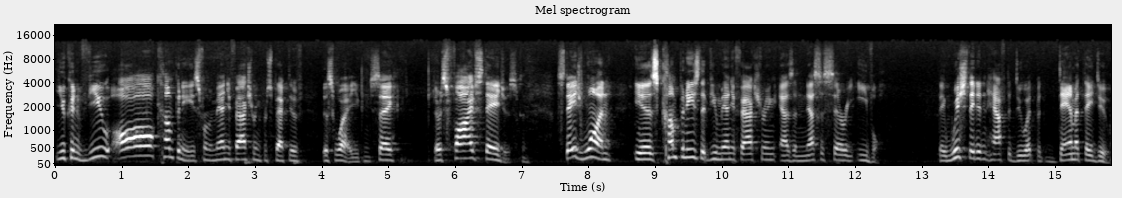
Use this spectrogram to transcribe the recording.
You can view all companies from a manufacturing perspective this way. You can say there's five stages. Stage one is companies that view manufacturing as a necessary evil. They wish they didn't have to do it, but damn it, they do.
